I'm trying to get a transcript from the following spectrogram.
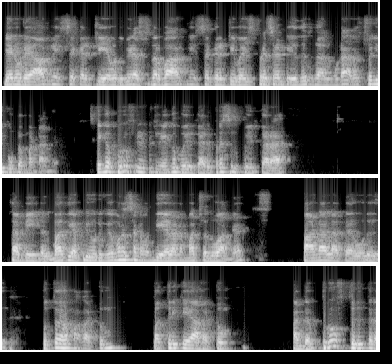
என்னுடைய ஆர்கனைஸ் செக்ரட்டரி அவர் வீரசுந்தரமா ஆர்கனைஸ் செக்ரட்டரி வைஸ் பிரசிடென்ட் எது இருந்தாலும் கூட அதை சொல்லி கூப்பிட மாட்டாங்க. எங்க ப்ரூஃப் ரீடர் எங்க போயிருக்காரு? பிரஸுக்கு போயிருக்காரா? அப்படின்றது மாதிரி அப்படி ஒரு விமர்சனம் வந்து ஏளனமா சொல்லுவாங்க. ஆனால் அந்த ஒரு புத்தகமாகட்டும் பத்திரிகையாகட்டும் அந்த ப்ரூஃப் திருத்துற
